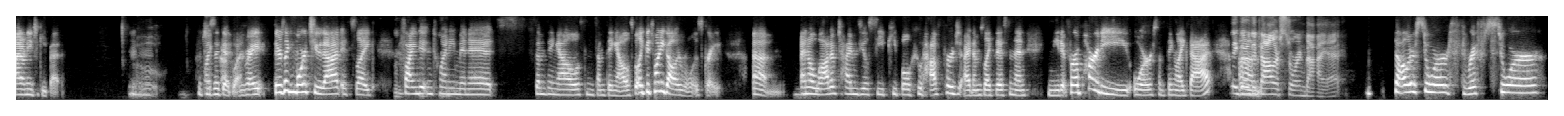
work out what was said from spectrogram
I don't need to keep it, Mhm. which Like is a that. good one, right? There's like more to that. It's like Mm. find it in 20 minutes, something else, and something else. But like the $20 rule is great. Um, and a lot of times you'll see people who have purged items like this and then need it for a party or something like that. They go to Um, the dollar store and buy it. dollar store, thrift store,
